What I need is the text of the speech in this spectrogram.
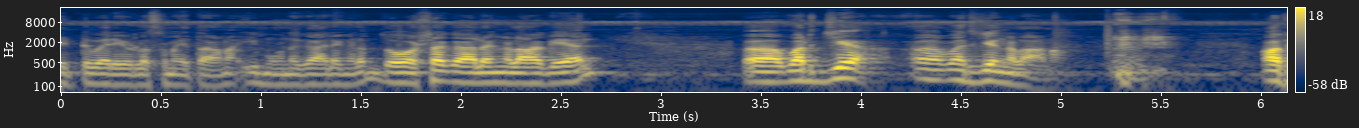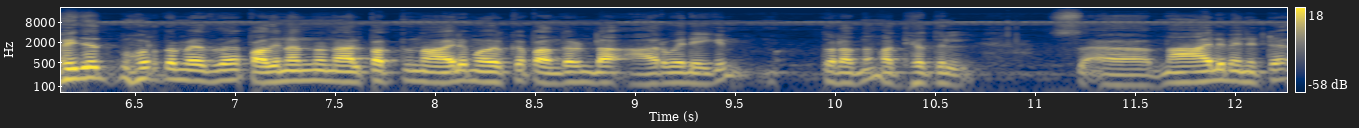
എട്ട് വരെയുള്ള സമയത്താണ് ഈ മൂന്ന് കാലങ്ങളും. ദോഷകാലങ്ങളാകയാൽ വർജ്യ വർജ്യങ്ങളാണ്. അഭിജിത് മുഹൂർത്തം വരുന്നത് പതിനൊന്ന് നാൽപ്പത്തി നാല് മുതൽക്ക് പന്ത്രണ്ട് ആറ് വരെയും. തുടർന്ന് മധ്യത്തിൽ നാല് മിനിറ്റ്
